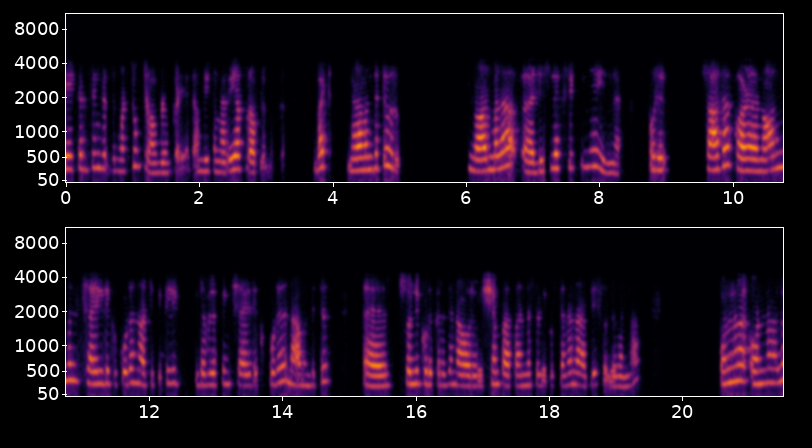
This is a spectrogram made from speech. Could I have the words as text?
கேட்கறதுங்கிறது மட்டும் ப்ராப்ளம் கிடையாது. அவங்களுக்கு நிறைய ப்ராப்ளம் இருக்கு. பட் நான் வந்துட்டு ஒரு நார்மலா டிஸ்லெக்சிக்னே இல்லை. ஒரு சாதா நார்மல் சைல்டுக்கு கூட நான் டிபிக்கலி டெவலப்பிங் சைல்டுக்கு கூட நான் வந்துட்டு சொல்லி கொடுக்கறது நான் ஒரு விஷயம் பண்ண சொல்லி கொடுத்தேன்னா நான் அப்படியே சொல்லுவேன்னா உன்னா உன்னால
